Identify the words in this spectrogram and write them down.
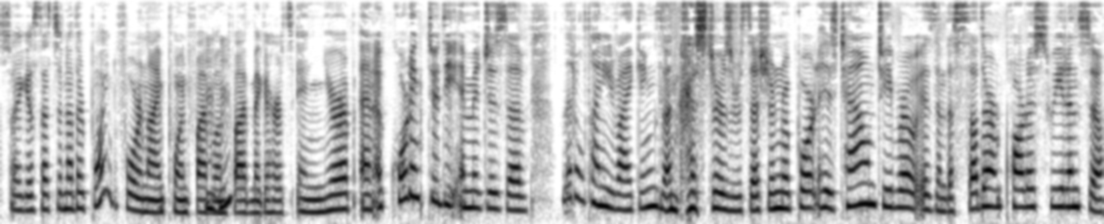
So I guess that's another point for 9.515 mm-hmm. megahertz in Europe. And according to the images of little tiny Vikings on Christer's recession report, his town, Tibro, is in the southern part of Sweden. So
